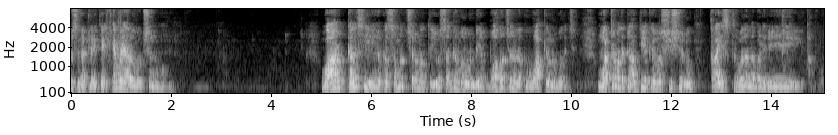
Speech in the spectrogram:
చూసినట్లయితే ఇరవై ఆరో వచనము. వారు కలిసి ఒక సంవత్సరం అంతయు సంఘములు ఉండి బహుజనులకు వాక్యమును బోధించి మొట్టమొదటి అంత్యకలో శిష్యులు క్రైస్తవులనబడిరి అబ్బో.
